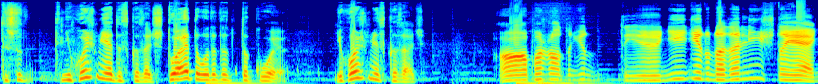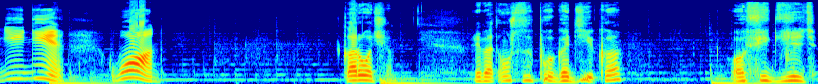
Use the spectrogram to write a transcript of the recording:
Ты что, ты не хочешь мне это сказать? Что это вот это такое? Не хочешь мне сказать? А, пожалуйста, не, не иди туда, это личное, не иди. Вон. Короче, ребят, может, погоди-ка. Офигеть.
